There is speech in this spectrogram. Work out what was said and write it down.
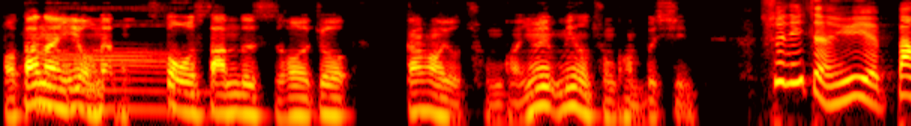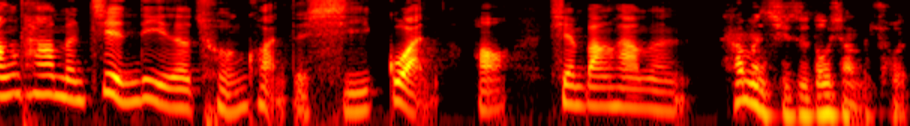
哦，当然也有那种受伤的时候，就刚好有存款，因为没有存款不行。所以你等于也帮他们建立了存款的习惯。好，先帮他们。他们其实都想存，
